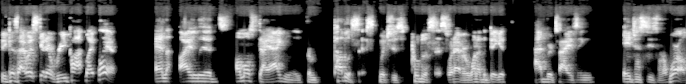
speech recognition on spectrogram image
because I was going to repot my plant. And I lived almost diagonally from Publicis, which is Publicis, whatever, one of the biggest advertising agencies in the world.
